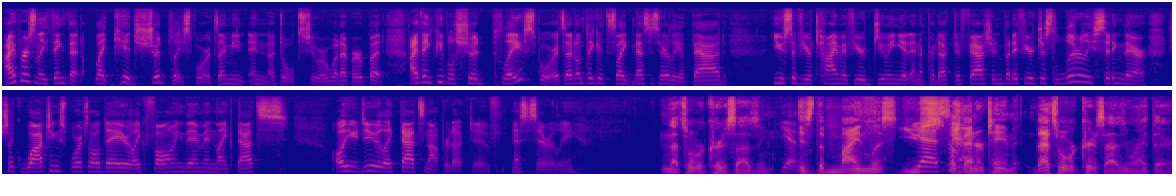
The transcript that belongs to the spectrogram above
I personally think that like kids should play sports. I mean, and adults too or whatever. But I think people should play sports. I don't think it's like necessarily a bad use of your time if you're doing it in a productive fashion. But if you're just literally sitting there, just like watching sports all day or like following them and like that's all you do, like that's not productive necessarily. And that's what we're criticizing. Yes. Is the mindless use Yes. of entertainment. That's what we're criticizing right there.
